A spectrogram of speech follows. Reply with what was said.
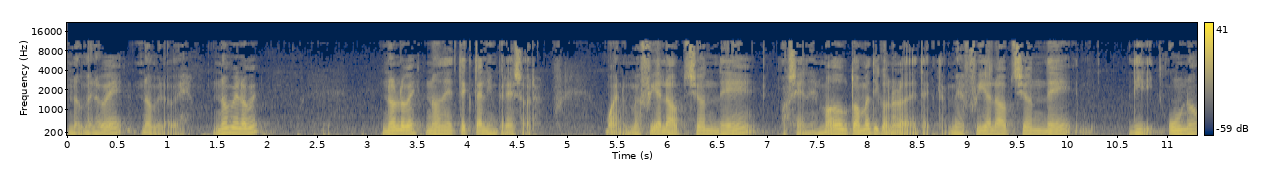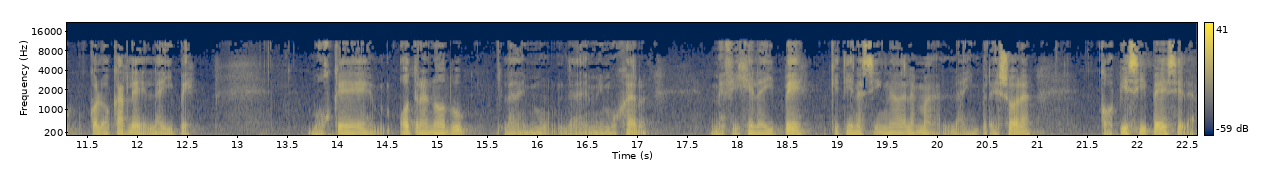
no me lo ve, no me lo ve, no me lo ve, no lo ve, no detecta la impresora. Bueno, me fui a la opción de, o sea, en el modo automático no lo detecta. Me fui a la opción de, uno, colocarle la IP. Busqué otra notebook, la de, mi mujer, me fijé la IP que tiene asignada la impresora copié esa IP, se la,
